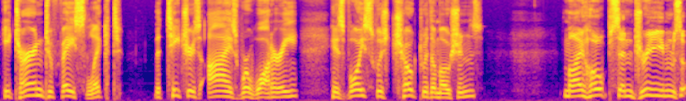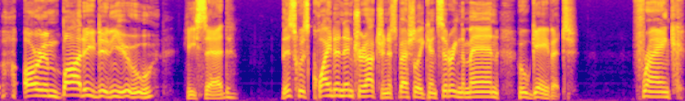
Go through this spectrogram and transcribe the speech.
He turned to face Licht. The teacher's eyes were watery. His voice was choked with emotions. My hopes and dreams are embodied in you, he said. This was quite an introduction, especially considering the man who gave it Frank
